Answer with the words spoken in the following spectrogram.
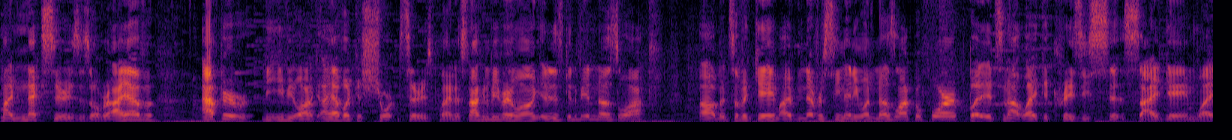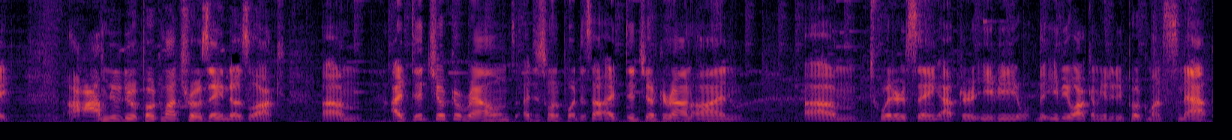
my next series is over. I have after the Eeveelocke, I have like a short series plan. It's not going to be very long. It is going to be a Nuzlocke. Um, it's of a game I've never seen anyone Nuzlocke before, but it's not like a crazy side game like ah, I'm going to do a Pokemon Trozei Nuzlocke. Um, I did joke around. I just want to point this out. I did joke around on um, Twitter saying after EV the EV walk, I'm going to do Pokemon Snap.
